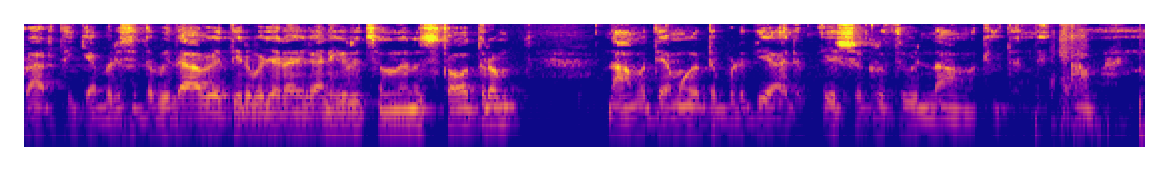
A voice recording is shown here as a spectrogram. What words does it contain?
പ്രാർത്ഥിക്കാം. പരിശുദ്ധ പിതാവെ തിരുവചനം അനുകരിച്ചതിന് സ്തോത്രം. നാമത്തെ മഹത്വപ്പെടുത്തിയാലും യേശു ക്രിസ്തുവിൻ നാമത്തിൽ തന്നെ. ആമാൻ.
